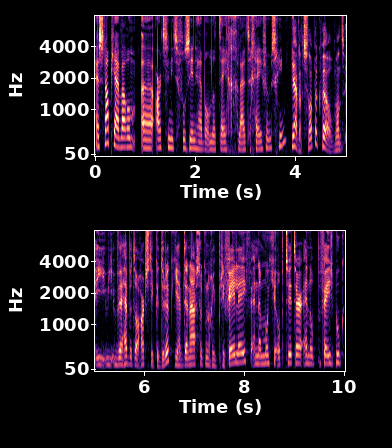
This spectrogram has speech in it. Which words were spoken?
En snap jij waarom uh, artsen niet zoveel zin hebben om dat tegengeluid te geven misschien? Ja, dat snap ik wel. Want we hebben het al hartstikke druk. Je hebt daarnaast ook nog je privéleven. En dan moet je op Twitter en op Facebook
